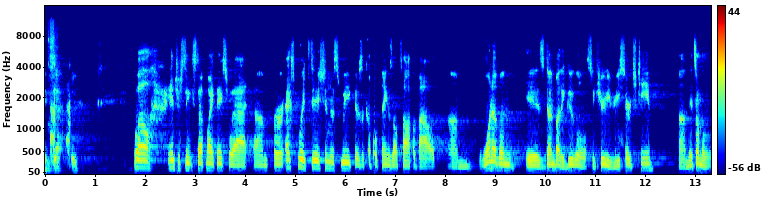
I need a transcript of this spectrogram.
Exactly. Well, interesting stuff, Mike. Thanks for that. Um, for exploitation this week, there's a couple things I'll talk about. Um, one of them is done by the Google security research team. Um, it's on the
